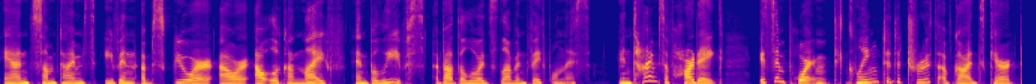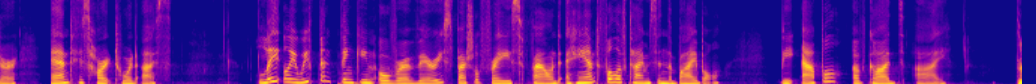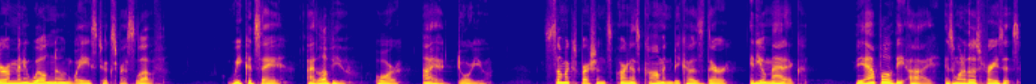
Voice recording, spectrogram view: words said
and sometimes even obscure our outlook on life and beliefs about the Lord's love and faithfulness. In times of heartache, it's important to cling to the truth of God's character and his heart toward us. Lately, we've been thinking over a very special phrase found a handful of times in the Bible the apple of God's eye. There are many well known ways to express love. We could say, I love you, or I adore you. Some expressions aren't as common because they're idiomatic. The apple of the eye is one of those phrases.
